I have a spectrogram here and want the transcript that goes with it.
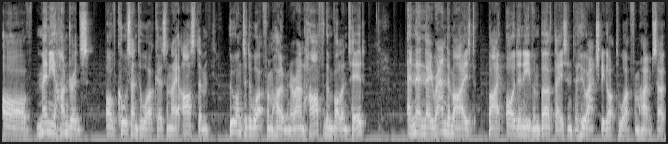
of many hundreds of call center workers, and they asked them who wanted to work from home, and around half of them volunteered, and then they randomized by odd and even birthdays into who actually got to work from home. So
